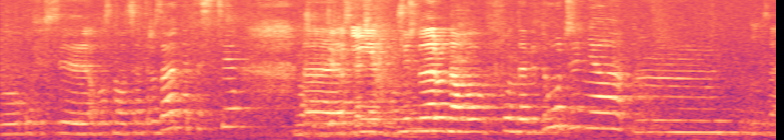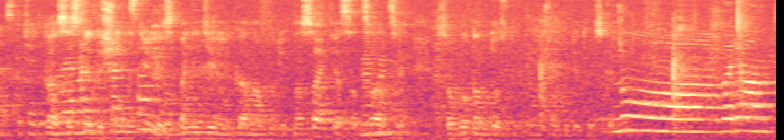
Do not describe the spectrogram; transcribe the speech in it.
в офисе областного центра занятости. Может, И? Международного фонда Відродження. Скачать. Да, со следующей недели, с понедельника она будет на сайте ассоциации, в свободном доступе можно будет ее скачать. Но вариант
